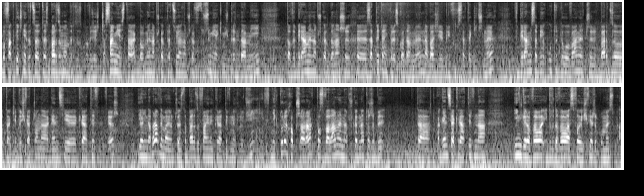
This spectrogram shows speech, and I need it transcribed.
Bo faktycznie to, co, to jest bardzo mądre to, co powiedziałeś. Czasami jest tak, bo my na przykład pracując na przykład z dużymi jakimiś brandami, to wybieramy na przykład do naszych e, zapytań, które składamy na bazie briefów strategicznych, wybieramy sobie utytułowane czy bardzo takie doświadczone agencje kreatywne, wiesz? I oni naprawdę mają często bardzo fajnych, kreatywnych ludzi i w niektórych obszarach pozwalamy na przykład na to, żeby ta agencja kreatywna ingerowała i dodawała swoje świeże pomysły. A,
